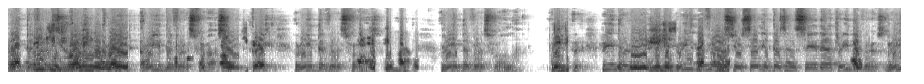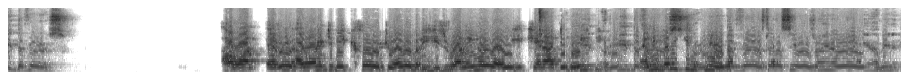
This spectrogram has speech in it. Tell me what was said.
I think he's running away. Read, read, the verse for us. Read, read, the verse for us. Read the verse for Allah. Read, read, the, read the verse. You said it doesn't say that. Read the verse. Read the verse. I want every. I want it to be clear to everybody. He's running away. He cannot debate read, me. Read the Anybody verse. can read the verse. Let's see who's running away. I mean,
